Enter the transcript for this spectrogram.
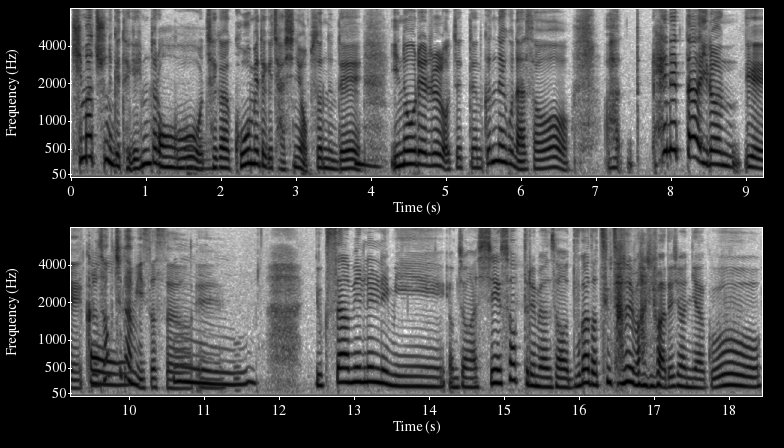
키 맞추는 게 되게 힘들었고 어. 제가 고음에 되게 자신이 없었는데 음. 이 노래를 어쨌든 끝내고 나서 아 해냈다 이런 예 그런 어. 성취감이 있었어요. 예. 음. 6311님이 염정아 씨 수업 들으면서 누가 더 칭찬을 많이 받으셨냐고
